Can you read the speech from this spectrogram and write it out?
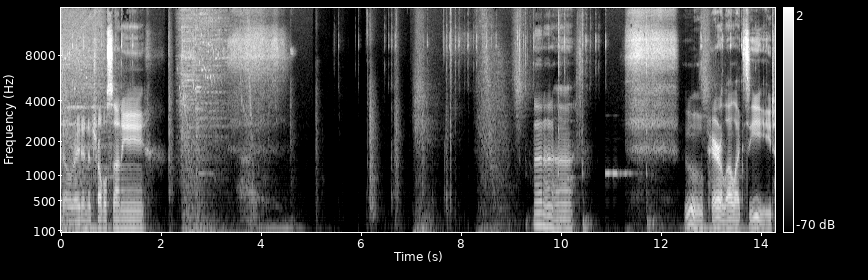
Go right into Trouble Sunny. Na na na. Ooh, Parallel Exceed.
